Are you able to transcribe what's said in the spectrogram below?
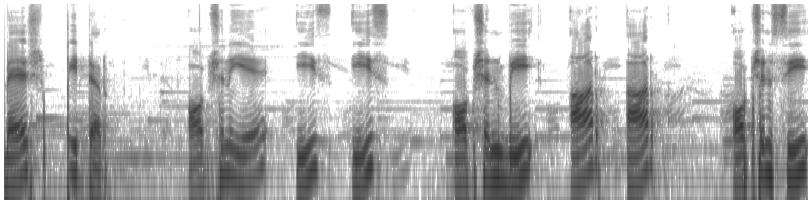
dash Peter option A is is option B are are option C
